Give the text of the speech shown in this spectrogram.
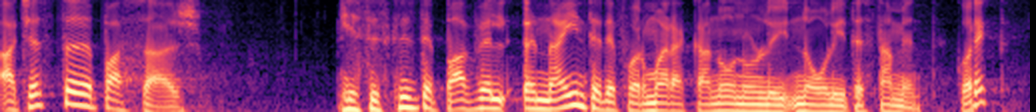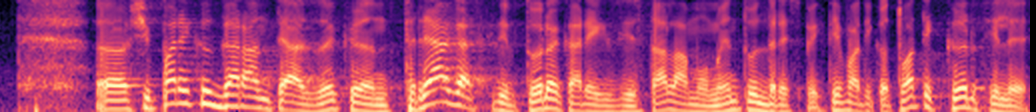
Acest pasaj este scris de Pavel înainte de formarea canonului Noului Testament, corect? Uh, și pare că garantează că întreaga scriptură care exista la momentul respectiv, adică toate cărțile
